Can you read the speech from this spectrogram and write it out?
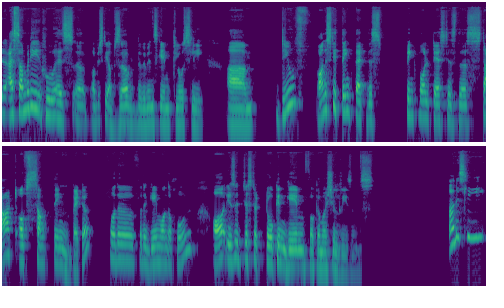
as somebody who has uh, obviously observed the women's game closely, um, do you honestly think that this pink ball test is the start of something better for the for the game on the whole, or is it just a token game for commercial reasons? Honestly,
